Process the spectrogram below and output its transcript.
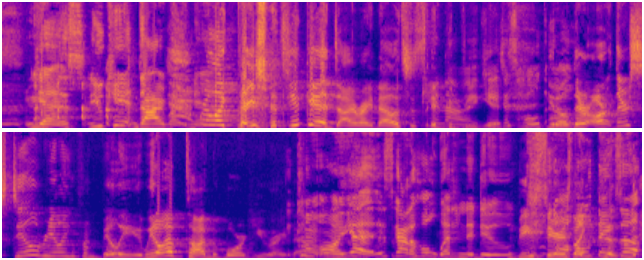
yes, you can't die right now. We're like patience. You can't die right now. It's just inconvenient. You just hold. You know, there are they're still reeling from Billy. We don't have time to mourn you right now. Come on, yeah, it's got a whole wedding to do. Be serious. like things up.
